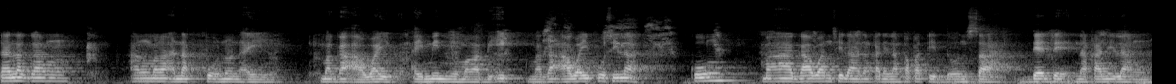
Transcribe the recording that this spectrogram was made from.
Talagang ang mga anak po noon ay mag-aaway. I mean yung mga biik mag-aaway po sila. Kung maagawan sila ng kanilang kapatid doon sa dede na kanilang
